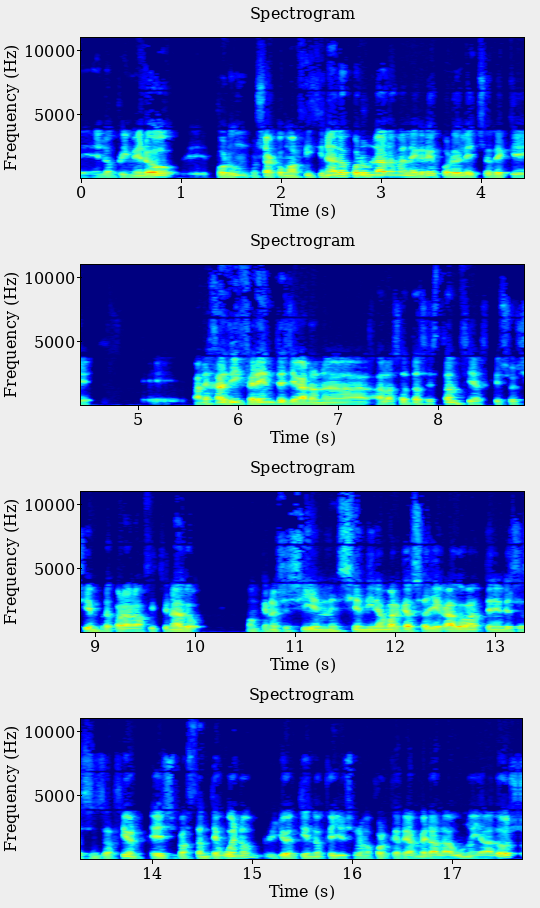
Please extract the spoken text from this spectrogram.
eh, lo primero, eh, por un, o sea, como aficionado, por un lado me alegré por el hecho de que parejas diferentes llegaron a, las altas estancias, que eso siempre para el aficionado, aunque no sé si en, si en Dinamarca se ha llegado a tener esa sensación, es bastante bueno. Yo entiendo que ellos a lo mejor querrían ver a la 1 y a la 2,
